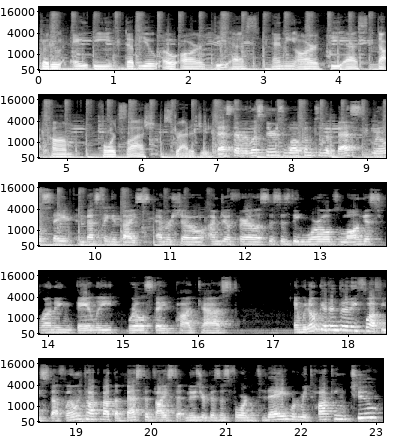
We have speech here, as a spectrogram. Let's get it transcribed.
Go to adwordsnerds.com forward slash strategy. Best ever listeners, welcome to the best real estate investing advice ever show. I'm Joe Fairless. This is the world's longest running daily real estate podcast. And we don't get into any fluffy stuff. We only talk about the best advice that moves your business forward. And today we're going to be talking to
